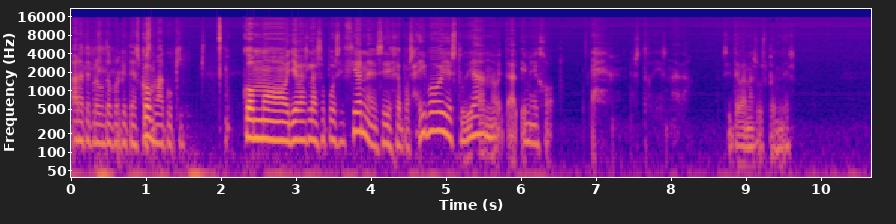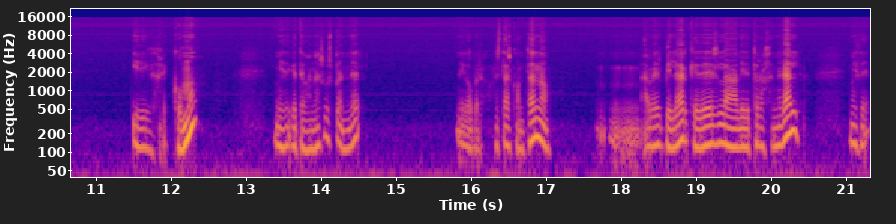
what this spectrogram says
Ahora te pregunto por qué te has puesto Macuki. ¿Cómo llevas las oposiciones? Y dije, pues ahí voy estudiando y tal. Y me dijo, eh, no estudies nada, si te van a suspender. Y dije, ¿cómo? Y me dice que te van a suspender. Digo, pero ¿me estás contando? Mm, a ver, Pilar, que eres la directora general. Me dice,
